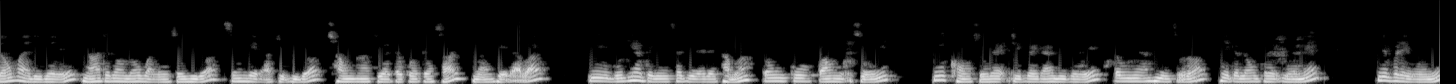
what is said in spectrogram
လုံးပိုင်လေးတွေငါးတစ်လုံးလုံးပိုင်ကိုဆိုပြီးတော့ဆင်းခဲ့တာဖြစ်ပြီးတော့6ငါးဆိုတဲ့တစ်ခွက်တစ်ဆိုင်မှန်ခဲ့တာပါပြီးရင်ဒုတိယတစ်ကြိမ်ဆက်ကြည့်လိုက်တဲ့အခါမှာ3ကိုပေါင်းလို့ဆိုရင် နှစ်ခုံဆိုတဲ့ဒီပိတ်တိုင်းလေးတွေ3ညာနှစ်ဆိုတော့နှစ်တစ်လုံးပြည့်ဝင်နေနှစ်ပြည့်ဝင်နေ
